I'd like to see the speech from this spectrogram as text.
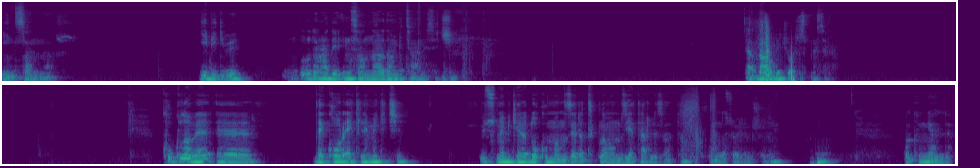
insanlar gibi gibi. Buradan hadi insanlardan bir tane seçeyim. Ya dalgıç olsun mesela. Kukla ve e, dekor eklemek için üstüne bir kere dokunmamız ya da tıklamamız yeterli zaten. Onu da söylemiş olayım. Bakın geldi.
